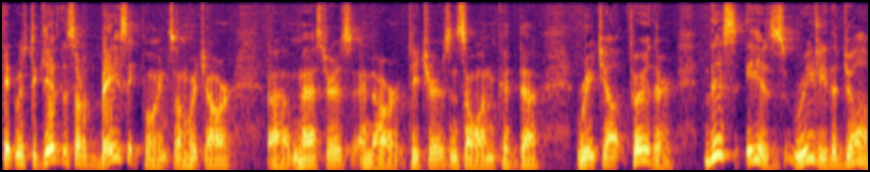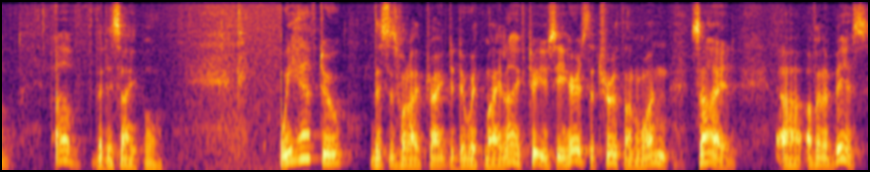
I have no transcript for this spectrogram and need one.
It was to give the sort of basic points on which our uh, masters and our teachers and so on could uh, reach out further. This is really the job of the disciple. We have to this is what I've tried to do with my life too. You see, here's the truth on one side uh, of an abyss,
